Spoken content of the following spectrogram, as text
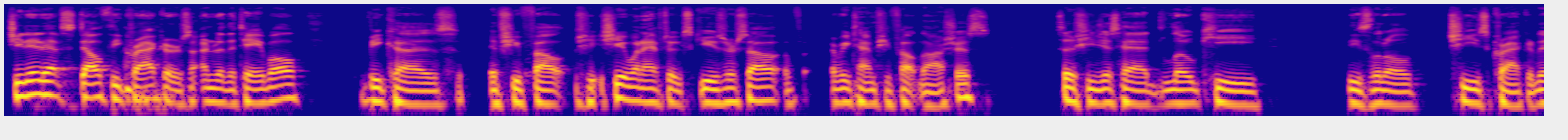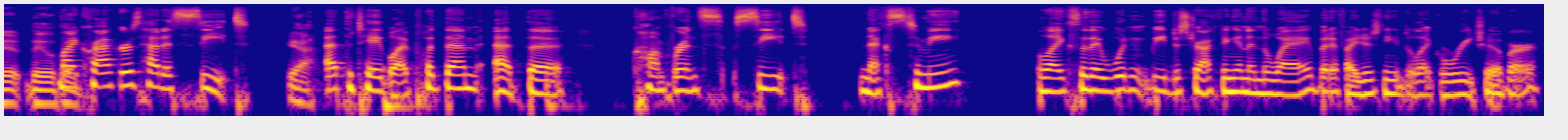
She did have stealthy crackers under the table because if she felt she, she wouldn't have to excuse herself every time she felt nauseous. So she just had low key these little cheese crackers. They, they my like crackers had a seat yeah. at the table. I put them at the conference seat next to me, like so they wouldn't be distracting and in the way. But if I just need to like reach over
